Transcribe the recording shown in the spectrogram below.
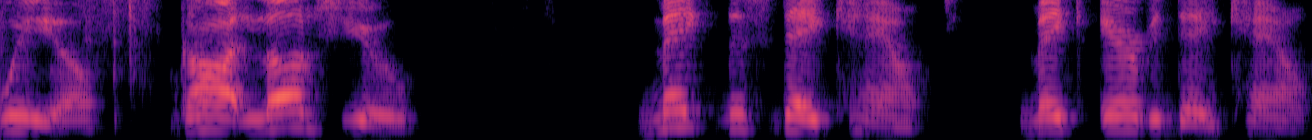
will. God loves you. Make this day count. Make every day count.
